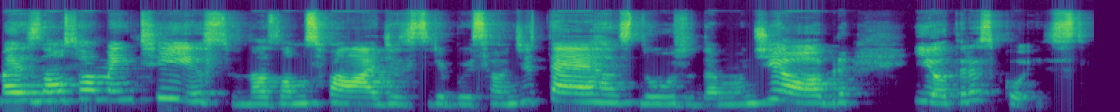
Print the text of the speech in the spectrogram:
Mas não somente isso, nós vamos falar de distribuição de terras, do uso da mão de obra e outras coisas.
